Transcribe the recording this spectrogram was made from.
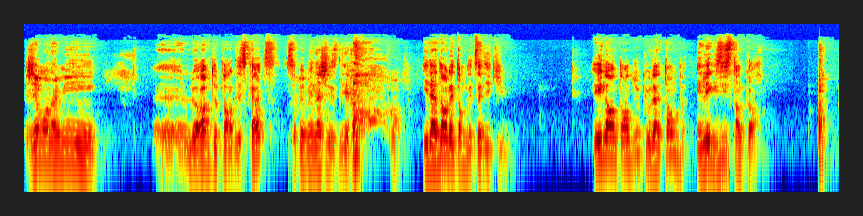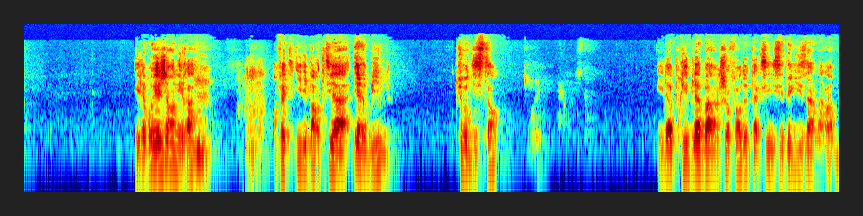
J'ai mon ami, euh, le rap de Pardescat, il s'appelle Ménage Eslira. Il adore les tombes des tzadikim. Et il a entendu que la tombe, elle existe encore. Il a voyagé en Irak. En fait, il est parti à Erbil, Kurdistan. Il a pris de là-bas un chauffeur de taxi, il s'est déguisé en arabe.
